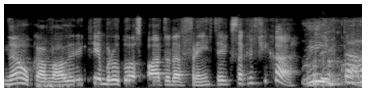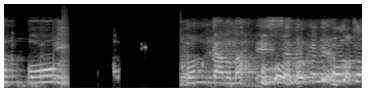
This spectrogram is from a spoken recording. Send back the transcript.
não, o cavalo ele quebrou duas patas da frente, teve que sacrificar. Eita porra! Pancada da Isso você porra. nunca me contou.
